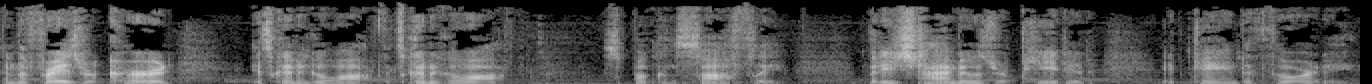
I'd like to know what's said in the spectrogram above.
And the phrase recurred, it's going to go off, it's going to go off, spoken softly, but each time it was repeated, it gained authority.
